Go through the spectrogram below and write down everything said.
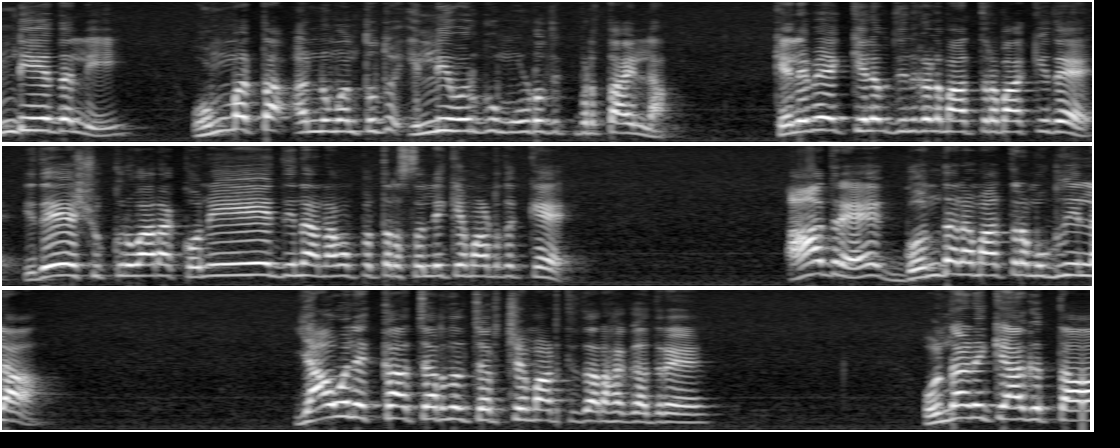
ಎನ್ ಡಿ ಎದಲ್ಲಿ ಒಮ್ಮತ ಅನ್ನುವಂಥದ್ದು ಇಲ್ಲಿವರೆಗೂ ಮೂಡೋದಕ್ಕೆ ಬರ್ತಾ ಇಲ್ಲ. ಕೆಲವೇ ಕೆಲವು ದಿನಗಳು ಮಾತ್ರ ಬಾಕಿದೆ ಇದೇ. ಶುಕ್ರವಾರ ಕೊನೇ ದಿನ ನಾಮಪತ್ರ ಸಲ್ಲಿಕೆ ಮಾಡೋದಕ್ಕೆ. ಆದರೆ ಗೊಂದಲ ಮಾತ್ರ ಮುಗಿದಿಲ್ಲ. ಯಾವ ಲೆಕ್ಕಾಚಾರದಲ್ಲಿ ಚರ್ಚೆ ಮಾಡ್ತಿದ್ದಾರೆ? ಹಾಗಾದರೆ ಹೊಂದಾಣಿಕೆ ಆಗುತ್ತಾ?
